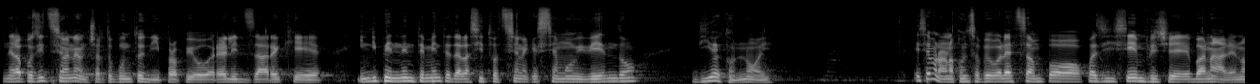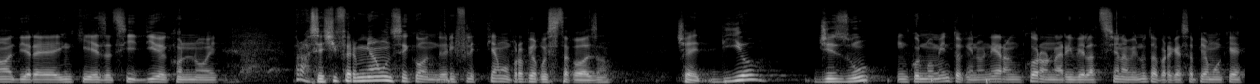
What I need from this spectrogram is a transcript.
nella posizione a un certo punto di proprio realizzare che indipendentemente dalla situazione che stiamo vivendo, Dio è con noi. E sembra una consapevolezza un po' quasi semplice e banale, no? Dire in chiesa, sì, Dio è con noi. Però se ci fermiamo un secondo e riflettiamo proprio a questa cosa, cioè Dio, Gesù, in quel momento che non era ancora una rivelazione avvenuta, perché sappiamo che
